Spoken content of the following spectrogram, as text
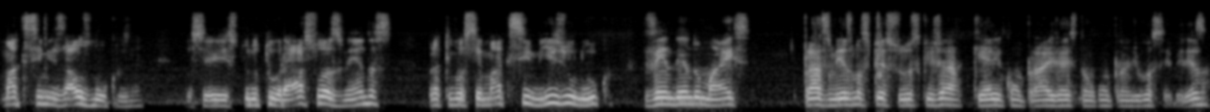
maximizar os lucros, né? Você estruturar suas vendas para que você maximize o lucro vendendo mais para as mesmas pessoas que já querem comprar e já estão comprando de você, beleza?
